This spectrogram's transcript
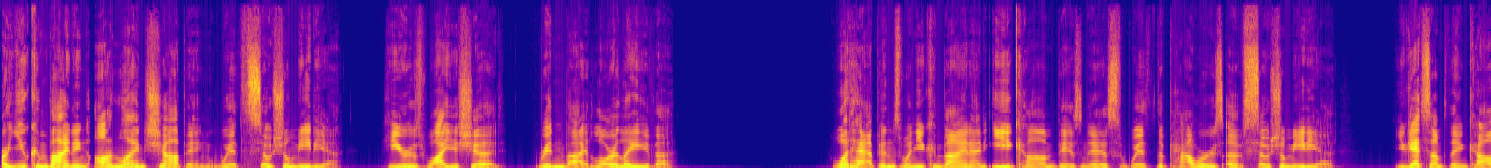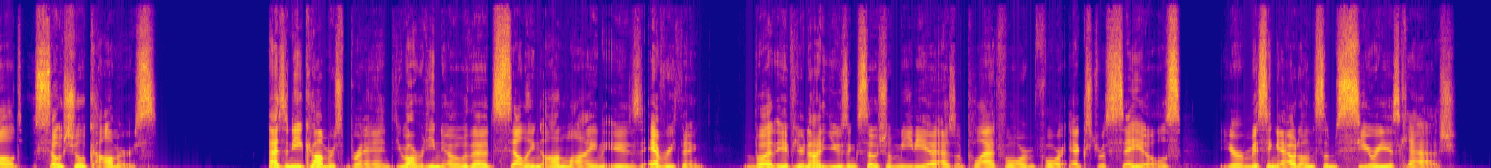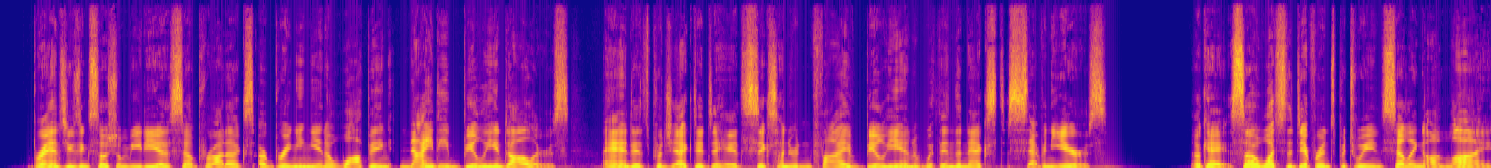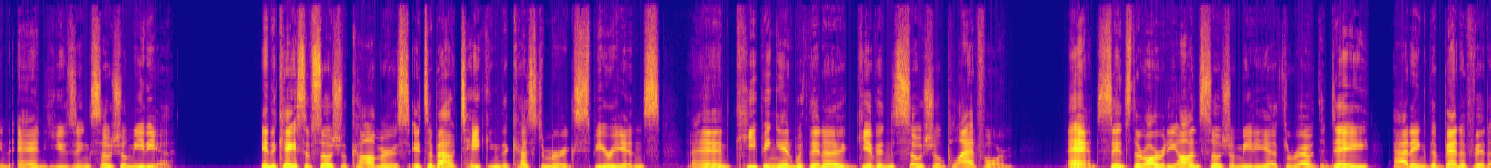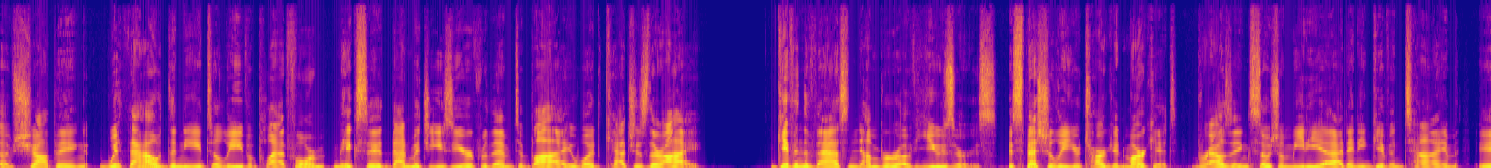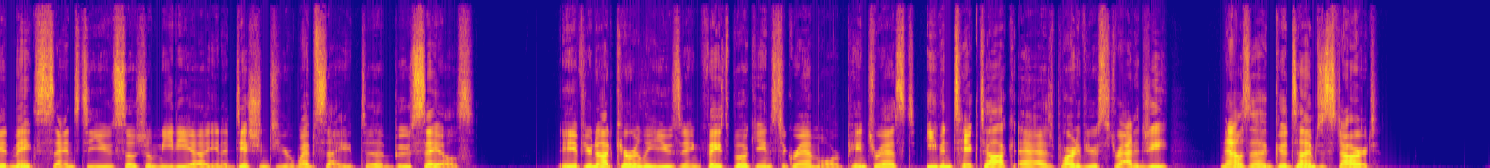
Are you combining online shopping with social media? Here's why you should. Written by Laura Leiva. What happens when you combine an e com business with the powers of social media? You get something called social commerce. As an e commerce brand, you already know that selling online is everything. But if you're not using social media as a platform for extra sales, you're missing out on some serious cash. Brands using social media to sell products are bringing in a whopping $90 billion, and it's projected to hit 605 billion within the next seven years. Okay, so what's the difference between selling online and using social media? In the case of social commerce, it's about taking the customer experience and keeping it within a given social platform. And since they're already on social media throughout the day, adding the benefit of shopping without the need to leave a platform makes it that much easier for them to buy what catches their eye. Given the vast number of users, especially your target market, browsing social media at any given time, it makes sense to use social media in addition to your website to boost sales. If you're not currently using Facebook, Instagram, or Pinterest, even TikTok as part of your strategy, now's a good time to start.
